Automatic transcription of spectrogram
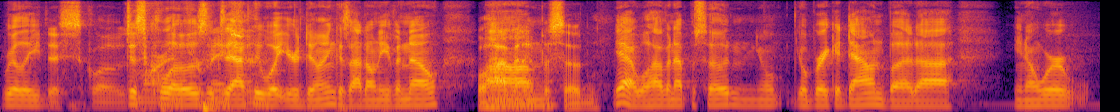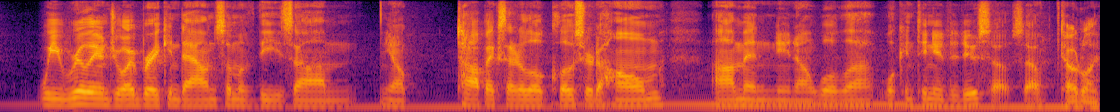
really disclose disclose exactly what you're doing because I don't even know. We'll have um, an episode. Yeah, we'll have an episode and you'll you'll break it down. But uh, you know we're we really enjoy breaking down some of these, um, you know, topics that are a little closer to home, um, and you know, we'll uh, we'll continue to do so. So totally.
